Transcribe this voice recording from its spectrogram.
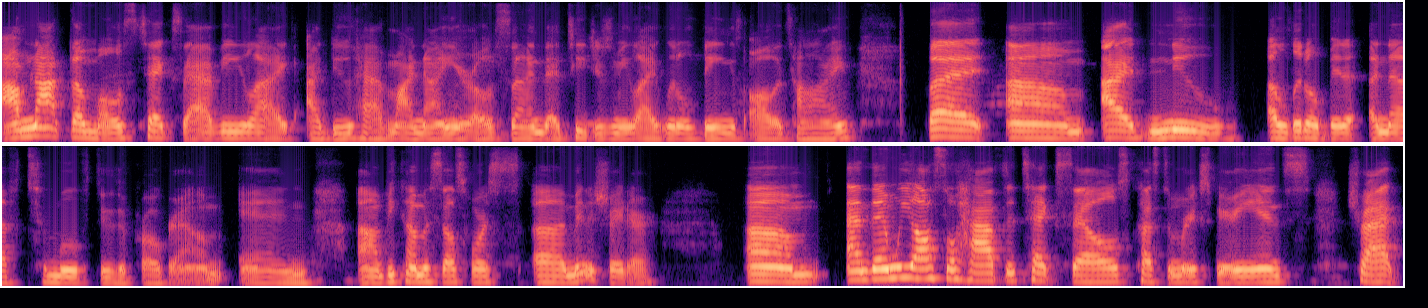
I'm not the most tech savvy. Like I do have my nine-year-old son that teaches me like little things all the time. But um, I knew a little bit enough to move through the program and um, become a Salesforce uh, administrator. Um, and then we also have the tech sales customer experience track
